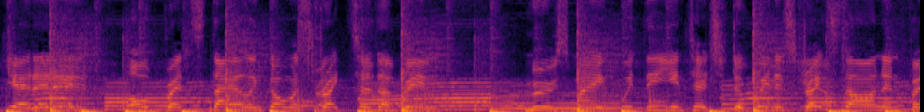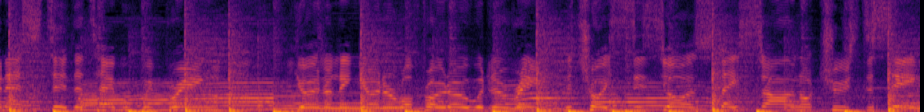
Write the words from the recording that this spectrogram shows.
get it in. Old bread stale and going straight to the bin. Moves made with the intention to win, and straight style and finesse to the table we bring. Yodeling Yoda or Frodo with a ring. The choice is yours, stay silent or choose to sing.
